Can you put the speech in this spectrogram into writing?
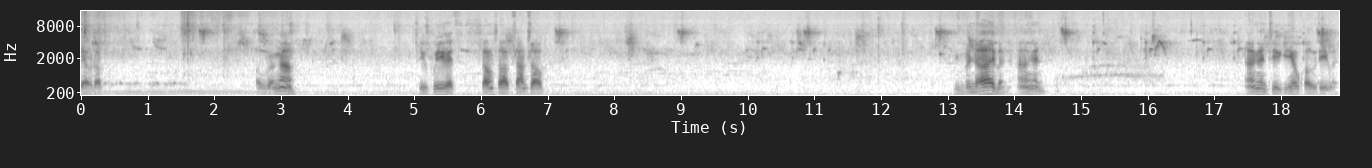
แล้วดอก เอาก็งามซื้อฟีก็สองสอบสามสอบกินไปได้บัดหาเงิน หาเงินซื้อกินข้าวเขาดีบัด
